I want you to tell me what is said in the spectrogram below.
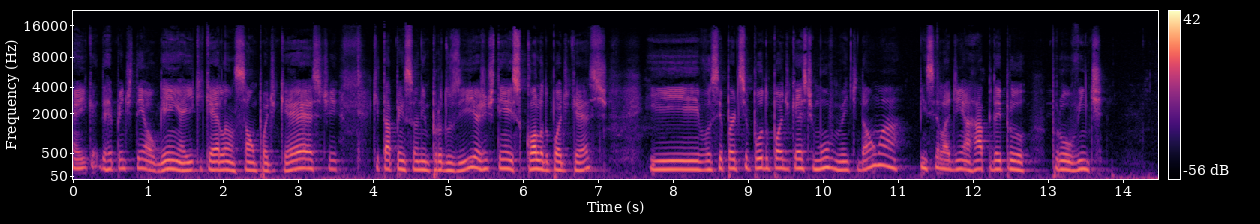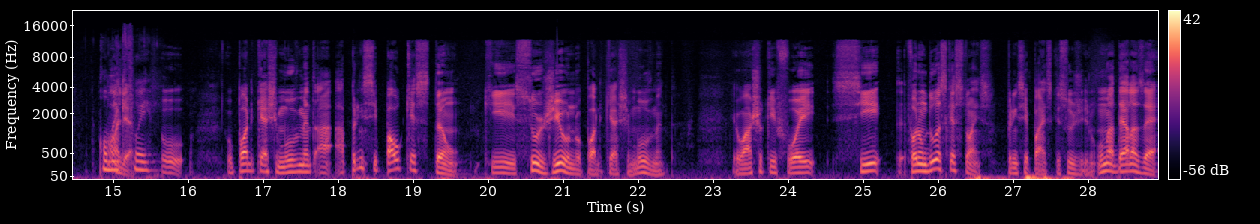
aí que de repente tem alguém aí que quer lançar um podcast, que está pensando em produzir. A gente tem a escola do podcast, e você participou do podcast Movement. Dá uma pinceladinha rápida aí pro, pro ouvinte. Como Olha, é que foi? O, o podcast Movement, a, a principal questão que surgiu no podcast Movement, eu acho que foi se. Foram duas questões principais que surgiram. Uma delas é:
